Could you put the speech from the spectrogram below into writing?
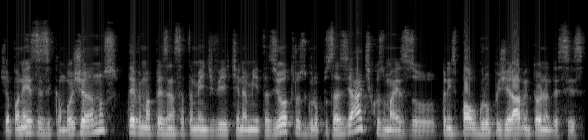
japoneses e cambojanos. Teve uma presença também de vietnamitas e outros grupos asiáticos, mas o principal grupo girava em torno desses,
